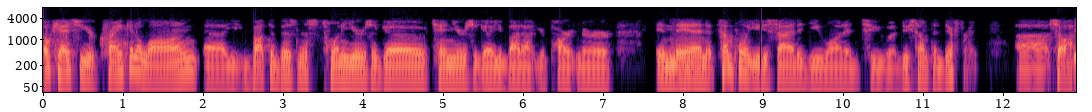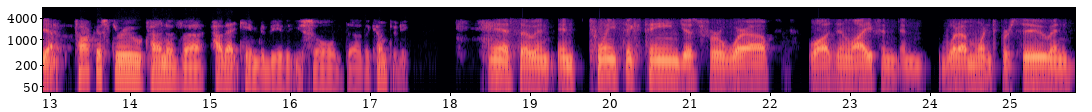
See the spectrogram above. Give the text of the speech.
okay, so you're cranking along. Uh, you bought the business 20 years ago, 10 years ago, you bought out your partner. And mm-hmm. then at some point you decided you wanted to uh, do something different. Uh, so yeah. talk us through kind of uh, how that came to be that you sold uh, the company. Yeah, so in, in 2016, just for where I was in life and, and what I'm wanting to pursue and,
